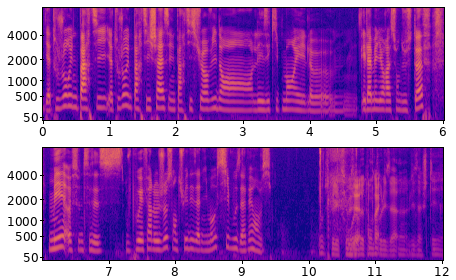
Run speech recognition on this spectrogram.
Il y a toujours une partie, il y a toujours une partie chasse et une partie survie dans les équipements et l'amélioration du stuff, mais euh, vous pouvez faire le jeu sans tuer des animaux si vous avez envie. Parce que les Vous figurines de thon, on peut les, a- les acheter. euh.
